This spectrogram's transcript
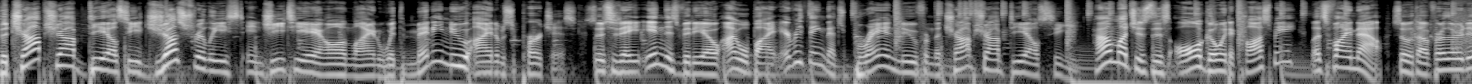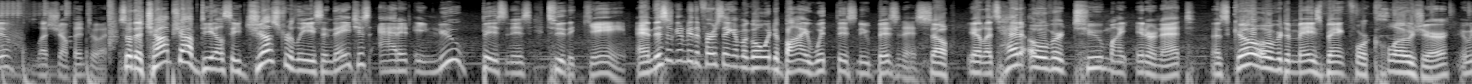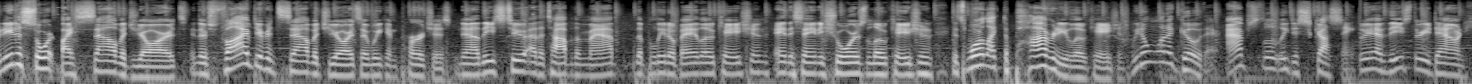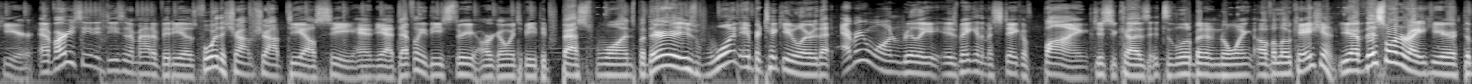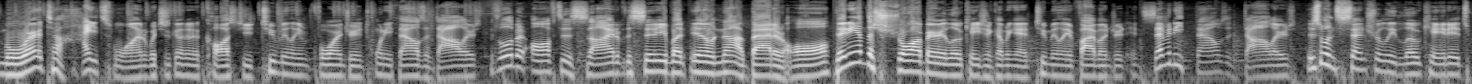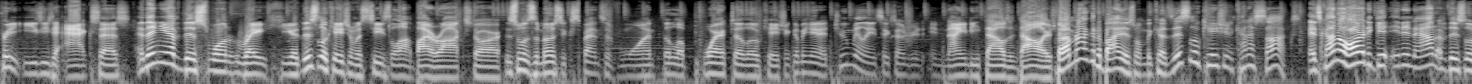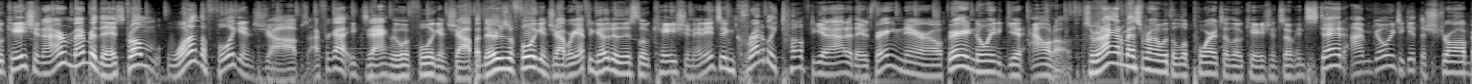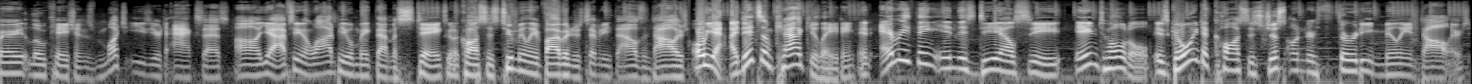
The Chop Shop DLC just released in GTA Online with many new items to purchase. So today in this video, I will buy everything that's brand new from the Chop Shop DLC. How much is this all going to cost me? Let's find out. So without further ado, let's jump into it. So the Chop Shop DLC just released and they just added a new business to the game. And this is going to be the first thing I'm going to buy with this new business. So yeah, let's head over to my internet. Let's go over to Maze Bank Foreclosure. And we need to sort by salvage yards. And there's five different salvage yards that we can purchase. Now, these two at the top of the map, the Paleto Bay location and the Sandy Shores location, it's more like the poverty locations. We don't want to go there. Absolutely disgusting. So we have these three down here. And I've already seen a decent amount of videos for the Chop Shop DLC. And yeah, definitely these three are going to be the best ones. But there is one in particular that everyone really is making the mistake of buying just because it's a little bit annoying of a location. You have this one right here, the Murrieta Heights one, which is going to cost you $2,420,000. It's a little bit off to the side of the city, but, you know, not bad at all. Then you have the Strawberry location coming in at $2,570,000. This one's centrally located. It's pretty easy to access. And then you have this one right here. This location was teased a lot by Rockstar. This one's the most expensive one, the La Puerta location, coming in at $2,690,000. But I'm not going to buy this one because this location kind of sucks. It's kind of hard to get in and out of this location. I remember this from one of the Fooligans jobs. I forgot exactly what Fooligans job, but there's a Fooligans job where you have to go to this location, and it's incredibly tough to get out of there. It's very narrow, very annoying to get out of. So we're not going to mess around with the La Puerta location. So instead, I'm going to get the Strawberry location. It's much easier to access. Uh, yeah, I've seen a lot of people make that mistake. It's going to cost us $2,570,000. Oh, yeah, I did some calculating, and everything in this DLC in total is going to cost us just under $30 million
